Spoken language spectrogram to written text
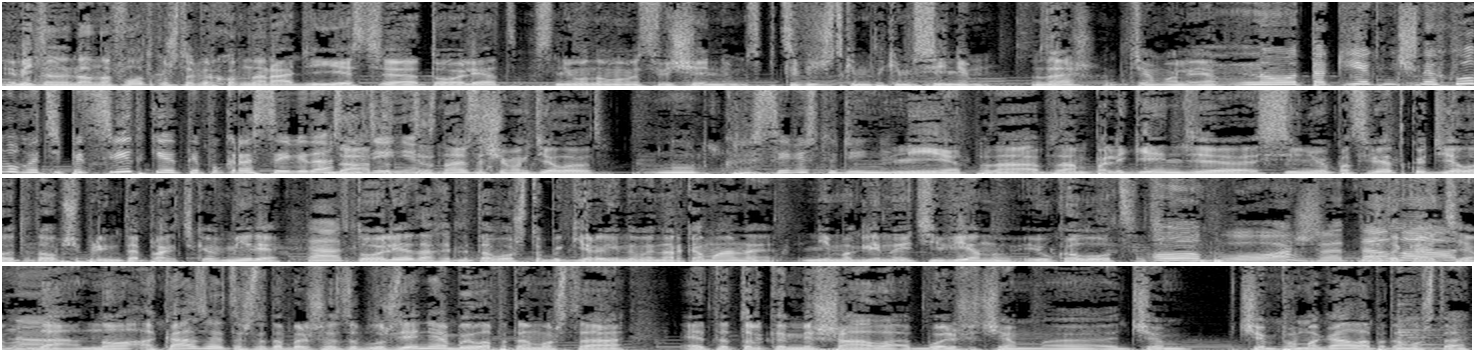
Я видел недавно фотку, что в Верховной Раде есть э, туалет с неоновым освещением, специфическим таким синим. Знаешь эту тему или нет? Ну, так як в нічних клубах, оці підсвітки, типу, красиві, да, Да, ты, студійні? ты знаешь, зачем их делают? Ну, красиві студійні. Нет, потому, потому по легенде синюю подсветку делают, это общепринятая практика в мире, Так. в туалетах для того, чтобы героиновые наркоманы не могли найти вену и уколоться. типа. О, боже, та вот такая ладно. тема, да. Но оказывается, что это большое заблуждение было, потому что это только мешало больше, чем, э, чем, чем помогало, потому что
